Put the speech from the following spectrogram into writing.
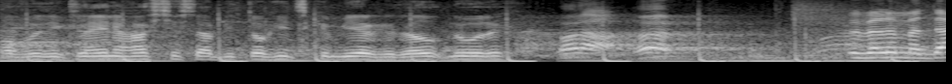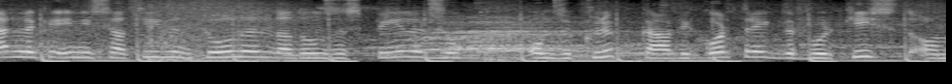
Maar voor die kleine gastjes heb je toch iets meer geduld nodig. Voilà, hup. We willen met dergelijke initiatieven tonen dat onze spelers, ook onze club KV Kortrijk, ervoor kiest om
